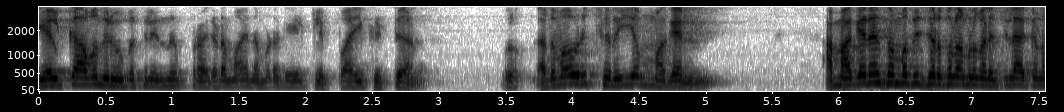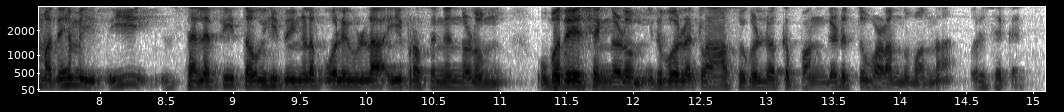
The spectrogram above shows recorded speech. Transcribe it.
കേൾക്കാവുന്ന രൂപത്തിൽ ഇന്ന് പ്രകടമായി നമ്മുടെ കയ്യിൽ ക്ലിപ്പായി കിട്ടുകയാണ്. അഥവാ ഒരു ചെറിയ മകൻ ആ മകനെ സംബന്ധിച്ചിടത്തോളം നമ്മൾ മനസ്സിലാക്കണം അദ്ദേഹം ഈ സലഫി തൗഹീദ് നിങ്ങളെ പോലെയുള്ള ഈ പ്രസംഗങ്ങളും ഉപദേശങ്ങളും ഇതുപോലുള്ള ക്ലാസ്സുകളിലൊക്കെ പങ്കെടുത്ത് വളർന്നു വന്ന ഒരു സെക്കൻഡ്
